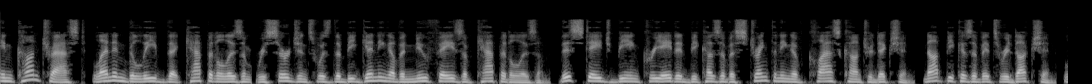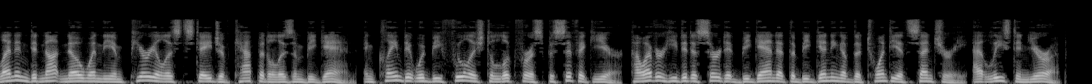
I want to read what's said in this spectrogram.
In contrast, Lenin believed that capitalism resurgence was the beginning of a new phase of capitalism, this stage being created because of a strengthening of class contradiction, not because of its reduction. Lenin did not know when the imperialist stage of capitalism began, and claimed it would be foolish to look for a specific year, however he did assert it began at the beginning of the 20th century at least in Europe.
